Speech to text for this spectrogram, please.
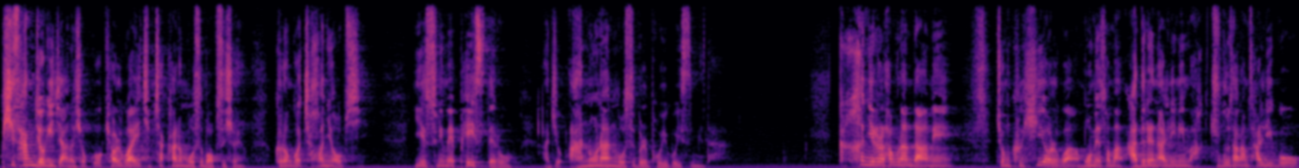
피상적이지 않으셨고 결과에 집착하는 모습 없으셔요. 그런 거 전혀 없이 예수님의 페이스대로 아주 안온한 모습을 보이고 있습니다. 큰 일을 하고 난 다음에 좀 그 희열과 몸에서 막 아드레날린이 막 죽은 사람 살리고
